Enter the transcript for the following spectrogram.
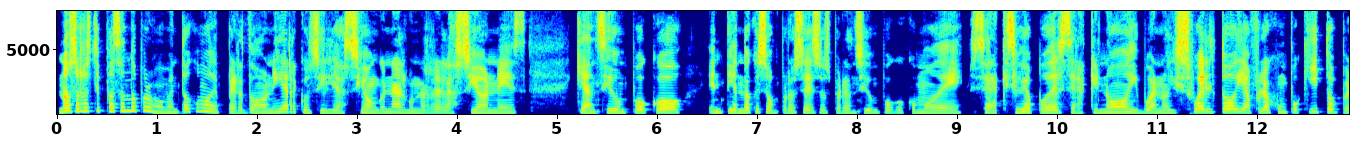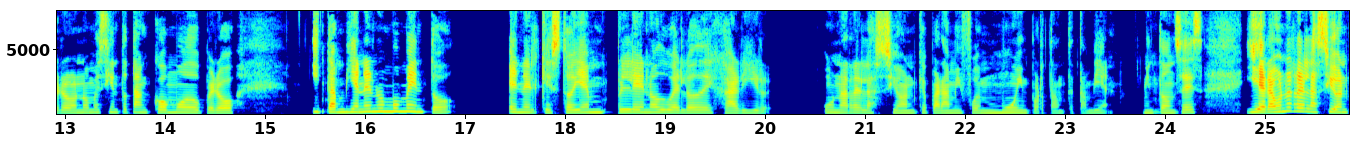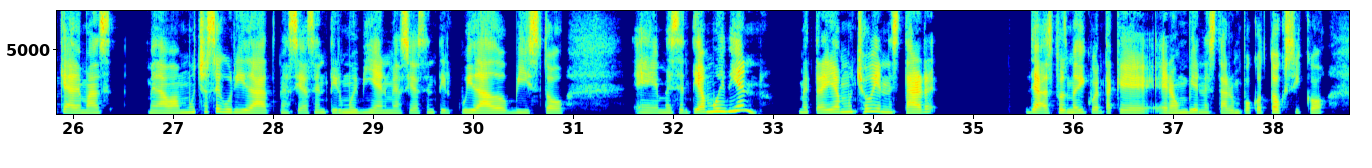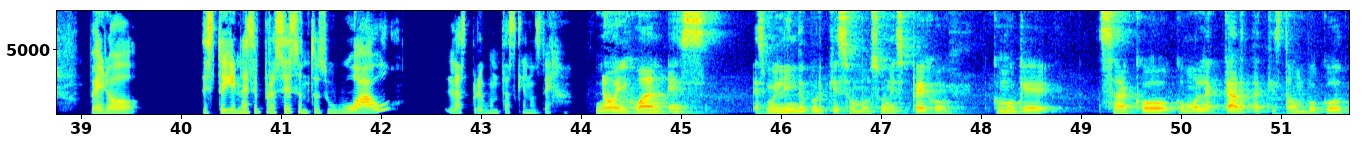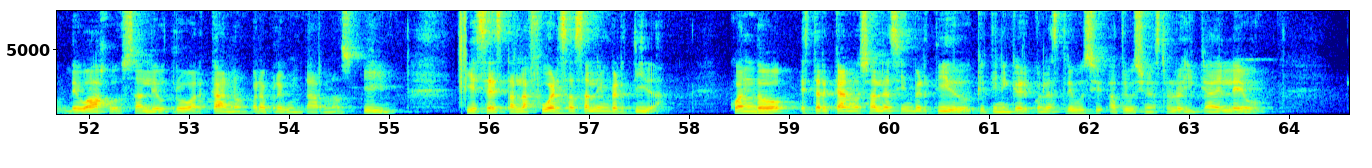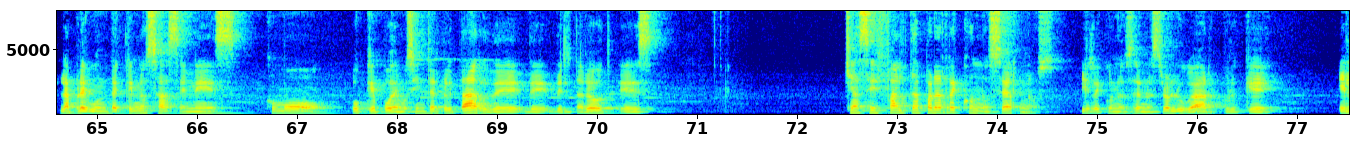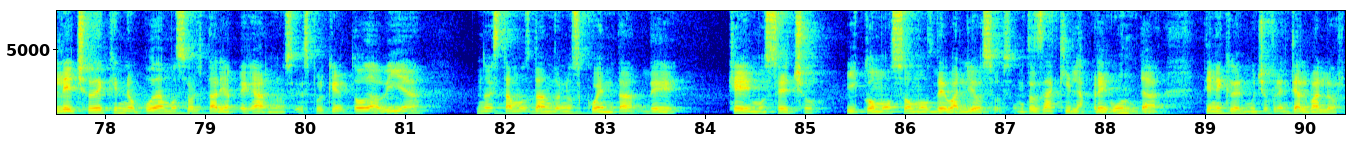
No solo estoy pasando por un momento como de perdón y de reconciliación con algunas relaciones que han sido un poco, entiendo que son procesos, pero han sido un poco como de, ¿será que sí voy a poder? ¿Será que no? Y bueno, y suelto y aflojo un poquito, pero no me siento tan cómodo, pero... Y también en un momento en el que estoy en pleno duelo de dejar ir una relación que para mí fue muy importante también. Entonces, y era una relación que además me daba mucha seguridad, me hacía sentir muy bien, me hacía sentir cuidado, visto, eh, me sentía muy bien, me traía mucho bienestar. Ya después me di cuenta que era un bienestar un poco tóxico, pero estoy en ese proceso, entonces, wow, las preguntas que nos deja. No, y Juan, es, es muy lindo porque somos un espejo, como que saco como la carta que está un poco debajo, sale otro arcano para preguntarnos y y es esta, la fuerza sale invertida. Cuando este arcano sale así invertido, que tiene que ver con la atribución, astrológica de Leo, la pregunta que nos hacen es cómo, o que podemos interpretar del tarot, es ¿qué hace falta para reconocernos y reconocer nuestro lugar? Porque el hecho de que no podamos soltar y apegarnos es porque todavía no estamos dándonos cuenta de qué hemos hecho y cómo somos de valiosos. Entonces aquí la pregunta tiene que ver mucho frente al valor.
